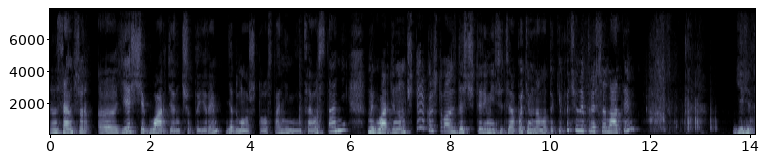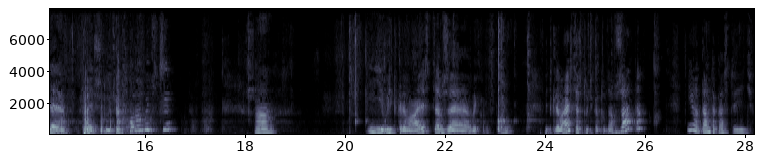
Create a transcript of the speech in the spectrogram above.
е, сенсор. Є ще Guardian 4. Я думала, що то останній, ні, це останній. Ми Guardian 4 користувалися десь 4 місяці, а потім нам отакі почали присилати. Їх йде 5 штучок в коробочці. А, Її відкриваєш, це вже використано. Відкриваєш, ця штучка туди вжата. І от там така стоїть.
